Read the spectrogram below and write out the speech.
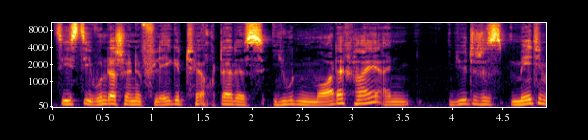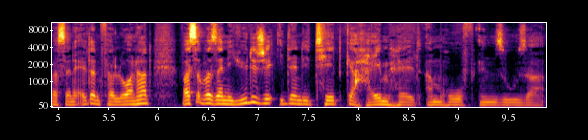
Sie ist die wunderschöne Pflegetochter des Juden Mordechai, ein jüdisches Mädchen, was seine Eltern verloren hat, was aber seine jüdische Identität geheim hält am Hof in Susa.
